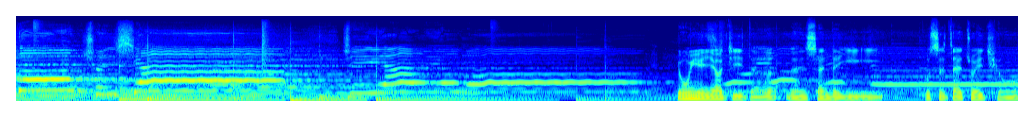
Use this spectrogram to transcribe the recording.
冬春夏只要有梦。永远要记得人生的意义不是在追求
